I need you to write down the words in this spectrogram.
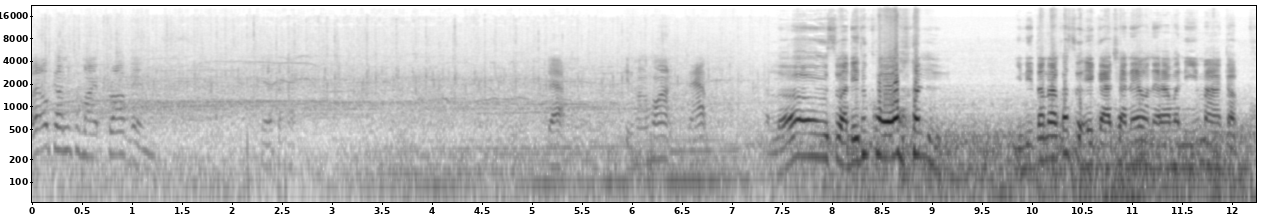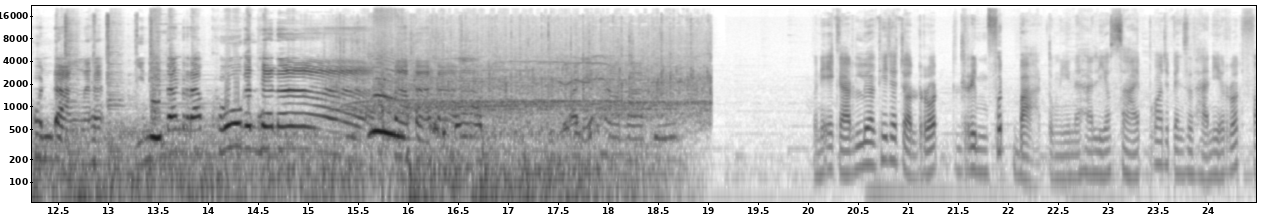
Welcome to my province แซ่บกินฮ้อนๆแซ่บฮัลโหลสวัสดีทุกคน ยินดีต้อนรับเข้าสู่เอกาชาแนลนะฮะ วันนี้มากับคนดังนะฮะ ยินดีต้อนรับครูกันเทนาวันนี้พามาคือวันนี้เอกาเลือกที่จะจอดรถริมฟุตบาทตรงนี้นะฮะเลี้ยวซ้ายก็จะเป็นสถานีรถไฟ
